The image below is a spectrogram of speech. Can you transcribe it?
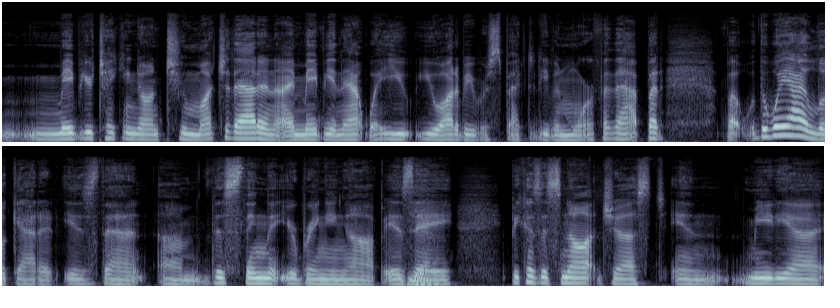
maybe you're taking on too much of that, and I maybe in that way you, you ought to be respected even more for that. But but the way I look at it is that um, this thing that you're bringing up is a because it's not just in media;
